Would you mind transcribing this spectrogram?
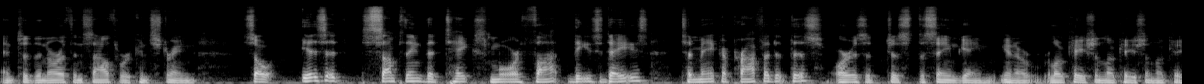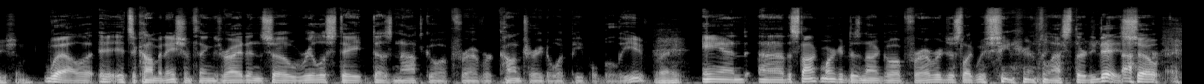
And to the north and south, we're constrained. So is it something that takes more thought these days to make a profit at this, or is it just the same game? You know, location, location, location. Well, it's a combination of things, right? And so real estate does not go up forever, contrary to what people believe. Right. And uh, the stock market does not go up forever, just like we've seen here in the last 30 days. So right.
